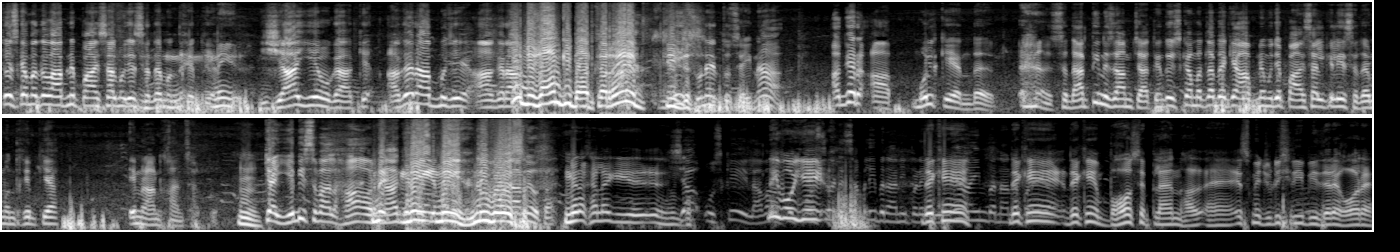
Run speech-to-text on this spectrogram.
तो इसका मतलब आपने पाँच साल मुझे सदर मुंतखब किया। नहीं। या ये होगा कि अगर आप मुझे अगर आप निज़ाम की बात कर रहे हैं सुने तो सही ना। अगर आप मुल्क के अंदर सदारती निज़ाम चाहते हैं तो इसका मतलब है कि आपने मुझे पाँच साल के लिए सदर मुंतखब किया। इमरान खान साहब को। क्या ये भी सवाल हाँ और ना नहीं नहीं नहीं नहीं वो इस- होता मेरा ख्याल है कि ये उसके अलावा नहीं वो ये assembly बनानी पड़ेगी, देखें देखें देखें बहुत से प्लान हा- हैं। इसमें जुडिशरी भी ज़रा गौर है।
